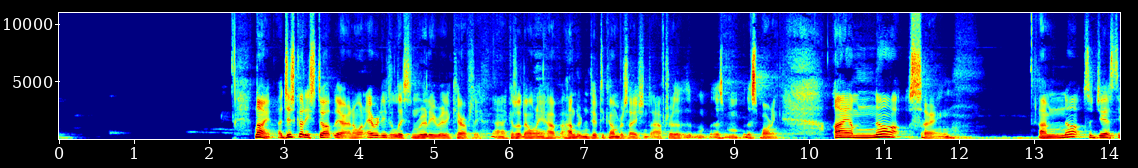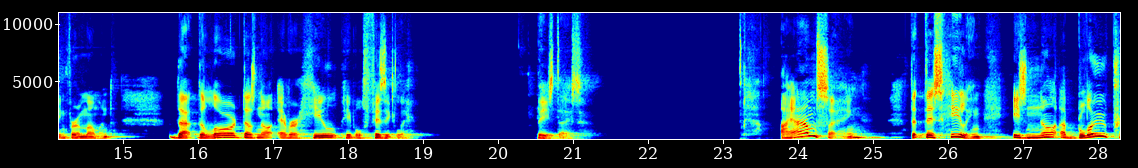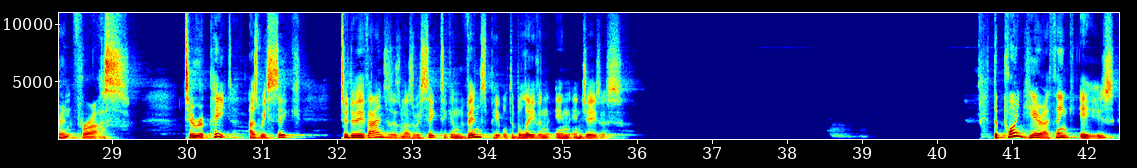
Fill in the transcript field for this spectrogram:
Now, I just got to stop there, and I want everybody to listen really, really carefully, because uh, I don't want to have 150 conversations after this, this morning. I am not saying, I'm not suggesting for a moment that the Lord does not ever heal people physically these days. I am saying that this healing is not a blueprint for us to repeat as we seek to do evangelism, as we seek to convince people to believe in, in, in Jesus. The point here, I think, is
